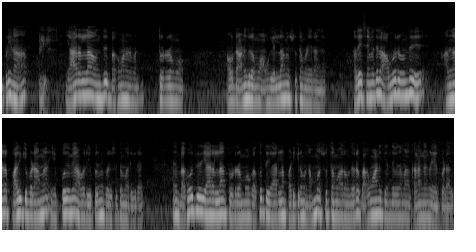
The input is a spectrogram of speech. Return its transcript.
எப்படின்னா யாரெல்லாம் வந்து பகவானை நம்ம தொடுறோமோ அவர்கிட்ட அணுகிறோமோ அவங்க எல்லாமே சுத்தம் அடைகிறாங்க அதே சமயத்தில் அவர் வந்து அதனால் பாதிக்கப்படாமல் எப்போதுமே அவர் எப்போதுமே பரிசுத்தமாக இருக்கிறார். அது பகவத்து யாரெல்லாம் தொடுறோமோ பகவத்து யாரெல்லாம் படிக்கிறோமோ நம்ம சுத்தமாகிறோம் தவிர பகவானுக்கு எந்த விதமான கலங்கங்களும் ஏற்படாது.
